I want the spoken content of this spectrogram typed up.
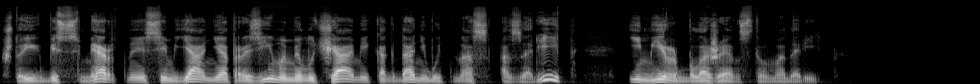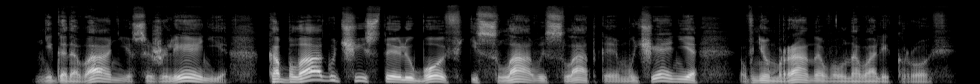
что их бессмертная семья неотразимыми лучами когда-нибудь нас озарит и мир блаженством одарит негодование, сожаление, ко благу чистая любовь и славы сладкое мучение в нем рано волновали кровь.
